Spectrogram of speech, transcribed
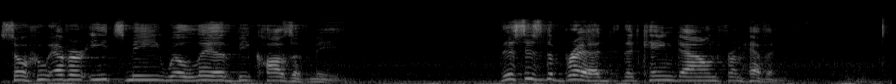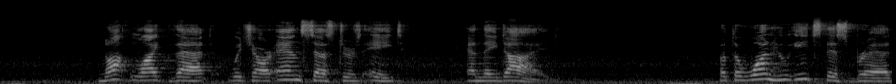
so whoever eats me will live because of me. This is the bread that came down from heaven. Not like that which our ancestors ate and they died. But the one who eats this bread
